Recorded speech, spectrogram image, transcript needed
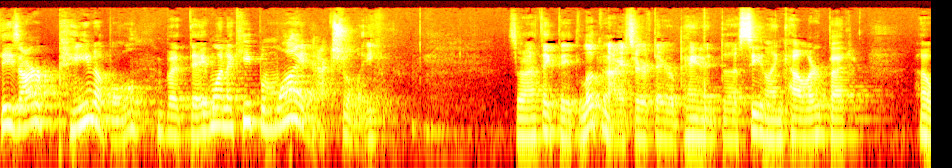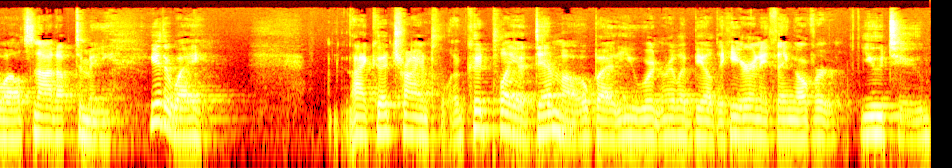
these are paintable, but they want to keep them white actually. So I think they'd look nicer if they were painted the ceiling color, but oh well, it's not up to me. Either way, I could try and pl could play a demo, but you wouldn't really be able to hear anything over YouTube.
